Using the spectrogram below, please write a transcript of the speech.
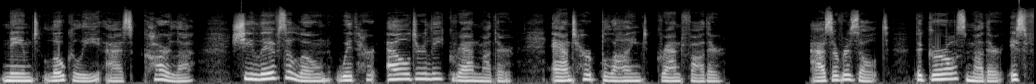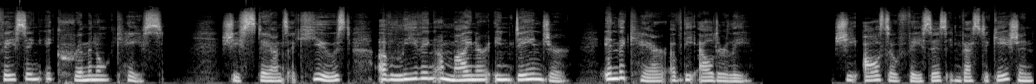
Named locally as Carla, she lives alone with her elderly grandmother and her blind grandfather. As a result, the girl's mother is facing a criminal case. She stands accused of leaving a minor in danger in the care of the elderly. She also faces investigation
